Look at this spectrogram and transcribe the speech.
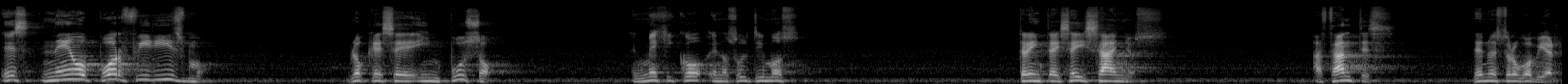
es neoporfirismo, lo que se impuso en México en los últimos 36 años, hasta antes de nuestro gobierno,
